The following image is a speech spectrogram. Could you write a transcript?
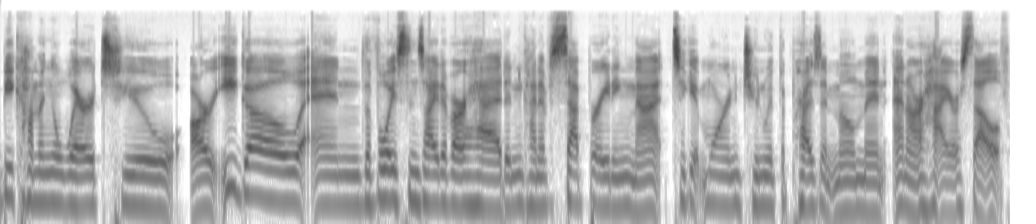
becoming aware to our ego and the voice inside of our head and kind of separating that to get more in tune with the present moment and our higher self.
